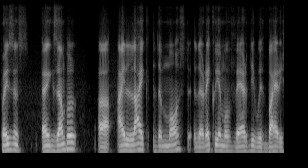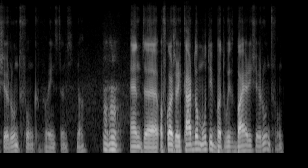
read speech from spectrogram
for instance an example uh, i like the most the requiem of verdi with bayerische rundfunk for instance no Mhm. and uh, of course Riccardo Muti, but with Bayerische Rundfunk.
